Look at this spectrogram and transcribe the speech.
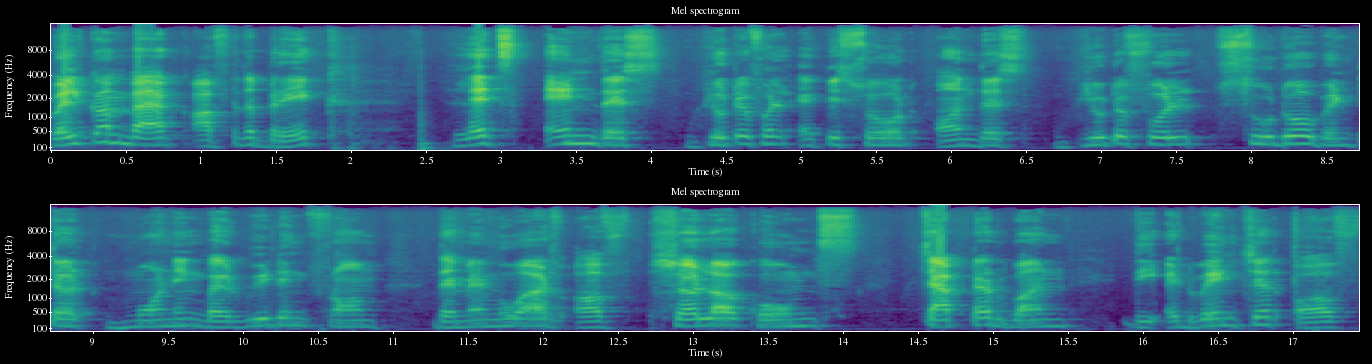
Welcome back after the break. Let's end this beautiful episode on this beautiful pseudo winter morning by reading from the memoirs of Sherlock Holmes, Chapter 1 The Adventure of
